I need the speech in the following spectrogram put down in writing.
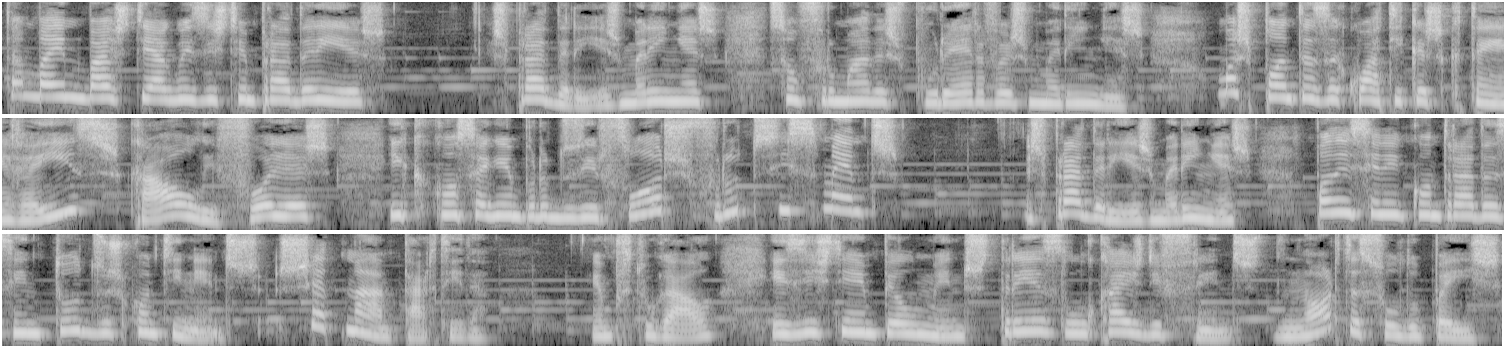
também debaixo de água existem pradarias. As pradarias marinhas são formadas por ervas marinhas, umas plantas aquáticas que têm raízes, caule e folhas e que conseguem produzir flores, frutos e sementes. As pradarias marinhas podem ser encontradas em todos os continentes, exceto na Antártida. Em Portugal, existem em pelo menos 13 locais diferentes, de norte a sul do país,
